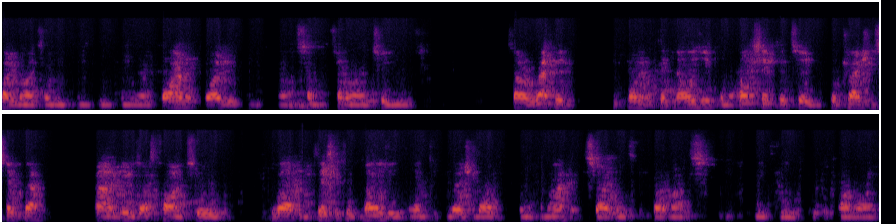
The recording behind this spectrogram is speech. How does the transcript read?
COVID-19 in, in, in, the environment globally uh, some, somewhere around two years. So a rapid deployment of technology from the health sector to the filtration sector uh, gives us time to develop and test the technology and to commercialize it in the market. So it's 12 months. is the, the timeline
